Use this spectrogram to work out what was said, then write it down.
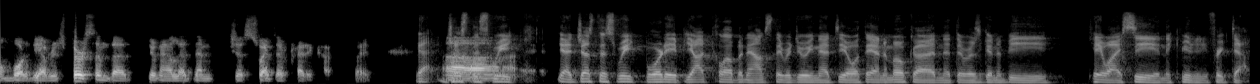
onboard the average person that you're going to let them just swipe their credit card, right? Yeah, just this uh, week. Yeah, just this week, Bored Ape Yacht Club announced they were doing that deal with Animoca and that there was going to be KYC, and the community freaked out.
